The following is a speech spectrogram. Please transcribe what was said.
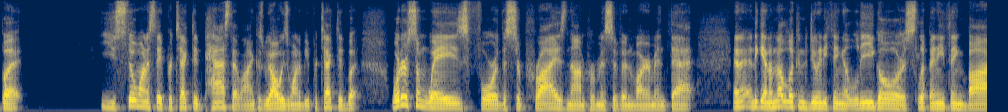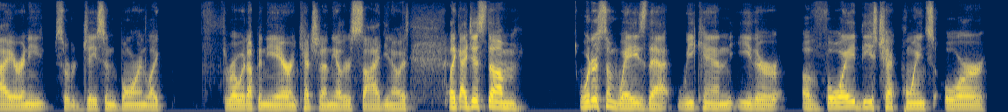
but you still want to stay protected past that line because we always want to be protected. But what are some ways for the surprise non-permissive environment that and, and again, I'm not looking to do anything illegal or slip anything by or any sort of Jason Bourne like throw it up in the air and catch it on the other side. You know, it's like I just um, what are some ways that we can either avoid these checkpoints or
